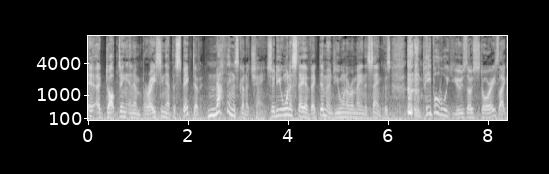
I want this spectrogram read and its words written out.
adopting and embracing that perspective, nothing's going to change. So, do you want to stay a victim and do you want to remain the same? Because people will use those stories like,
